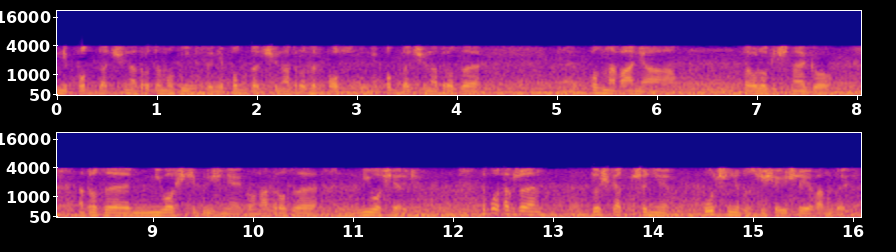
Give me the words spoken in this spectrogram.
nie poddać się na drodze modlitwy, nie poddać się na drodze postu, nie poddać się na drodze e, poznawania teologicznego, na drodze miłości bliźniego, na drodze miłosierdzia. To było także doświadczenie uczniów z dzisiejszej Ewangelii.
